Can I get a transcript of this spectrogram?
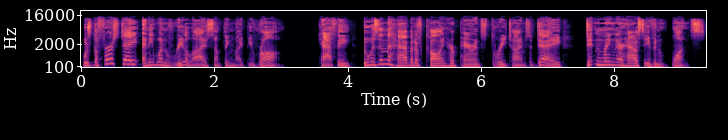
was the first day anyone realized something might be wrong. Kathy, who was in the habit of calling her parents three times a day, didn't ring their house even once.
